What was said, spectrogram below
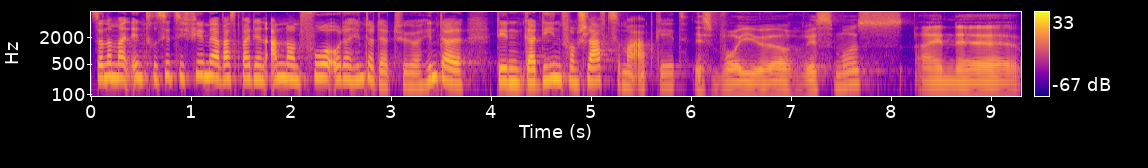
sondern man interessiert sich vielmehr, was bei den anderen vor oder hinter der Tür, hinter den Gardinen vom Schlafzimmer abgeht. Ist Voyeurismus eine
